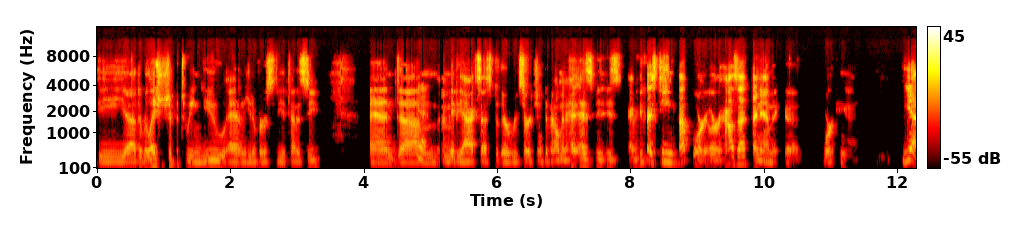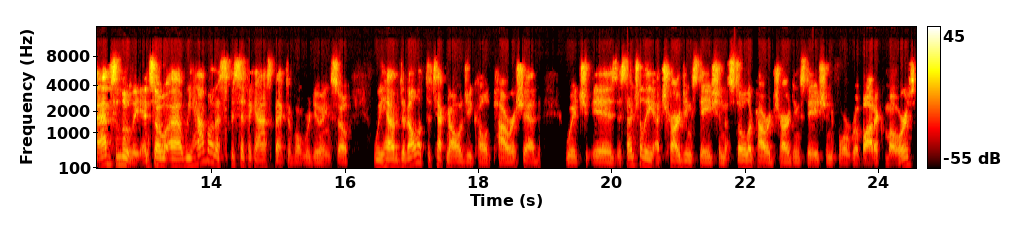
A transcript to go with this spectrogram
the uh, the relationship between you and the University of Tennessee, and, um, yeah. and maybe access to their research and development. Has is have you guys teamed up, or or how's that dynamic uh, working out? Yeah, absolutely. And so uh, we have on a specific aspect of what we're doing. So we have developed a technology called PowerShed which is essentially a charging station, a solar powered charging station for robotic mowers.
